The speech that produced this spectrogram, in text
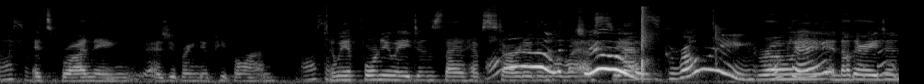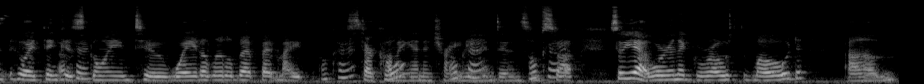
awesome. it's broadening as you bring new people on. awesome. And we have four new agents that have started oh, in the last yes, growing. growing. Okay. Another agent who I think is going to wait a little bit, but might Okay. start cool. coming in and training Okay. and doing some Okay. stuff. So yeah, we're in a growth mode. Um,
